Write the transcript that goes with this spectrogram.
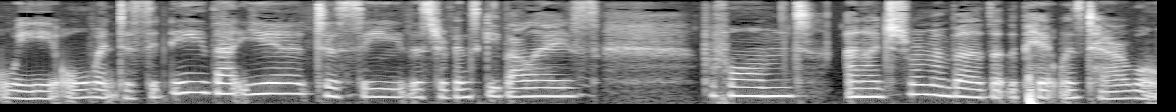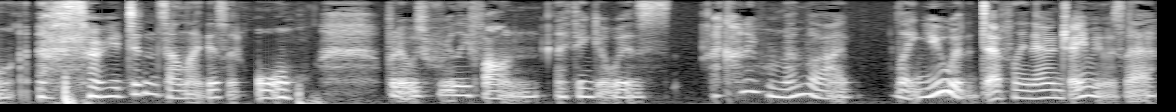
we all went to Sydney that year to see the Stravinsky ballets performed and I just remember that the pit was terrible. so it didn't sound like this at all. But it was really fun. I think it was I can't even remember. I like you were definitely there and Jamie was there.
